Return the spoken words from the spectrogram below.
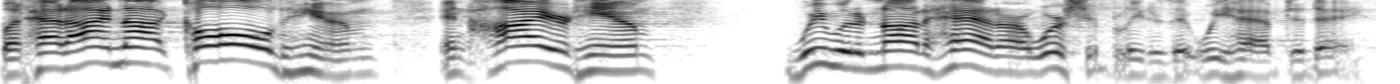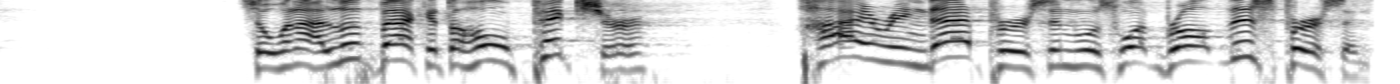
But had I not called him and hired him, we would have not had our worship leader that we have today. So when I look back at the whole picture, hiring that person was what brought this person.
